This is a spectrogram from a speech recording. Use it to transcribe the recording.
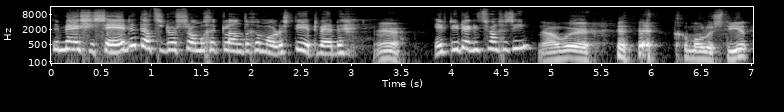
De meisjes zeiden dat ze door sommige klanten gemolesteerd werden. Ja. Heeft u daar iets van gezien? Nou, eh, gemolesteerd.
